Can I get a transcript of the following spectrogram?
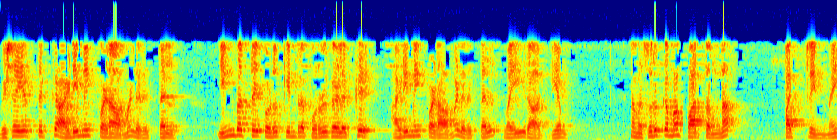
விஷயத்துக்கு அடிமைப்படாமல் இருத்தல். இன்பத்தை கொடுக்கின்ற பொருள்களுக்கு அடிமைப்படாமல் இருத்தல் வைராகியம் நம்ம சுருக்கமா பார்த்தோம்னா பற்றின்மை.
